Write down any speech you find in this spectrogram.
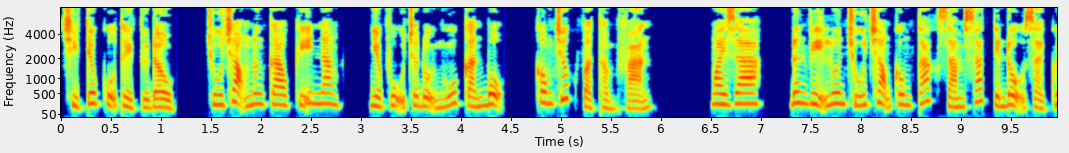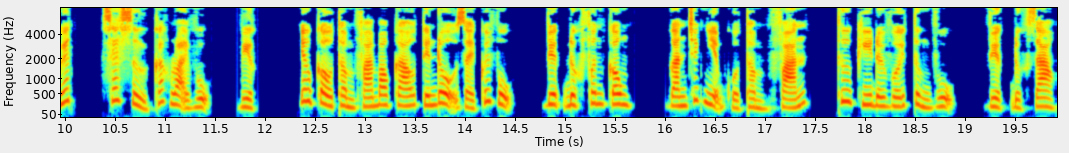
chỉ tiêu cụ thể từ đầu, chú trọng nâng cao kỹ năng, nghiệp vụ cho đội ngũ cán bộ, công chức và thẩm phán. Ngoài ra, đơn vị luôn chú trọng công tác giám sát tiến độ giải quyết, xét xử các loại vụ, việc, yêu cầu thẩm phán báo cáo tiến độ giải quyết vụ, việc được phân công, gắn trách nhiệm của thẩm phán, thư ký đối với từng vụ, việc được giao.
